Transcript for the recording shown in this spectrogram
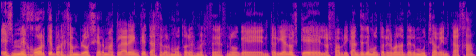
es mejor que, por ejemplo, ser McLaren que te hace los motores Mercedes, ¿no? Que en teoría los que los fabricantes de motores van a tener mucha ventaja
